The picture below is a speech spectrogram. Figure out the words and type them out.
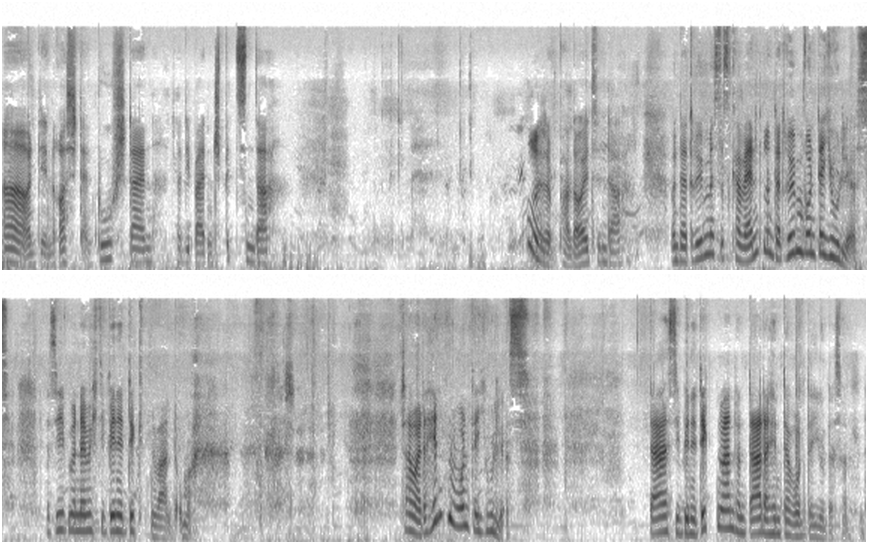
Ah, und den Roststein-Buchstein. Da die beiden Spitzen da. Und ein paar Leute sind da. Und da drüben ist das Karwendel und da drüben wohnt der Julius. Da sieht man nämlich die Benediktenwand, Oma. Schau mal, da hinten wohnt der Julius. Da ist die Benediktenwand und da dahinter wohnt der Julius unten.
